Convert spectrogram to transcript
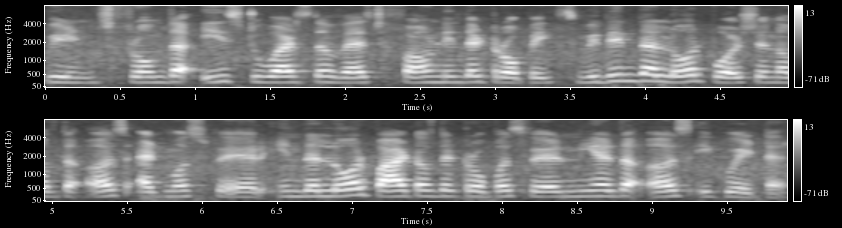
winds from the east towards the west found in the tropics within the lower portion of the Earth's atmosphere in the lower part of the troposphere near the Earth's equator.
